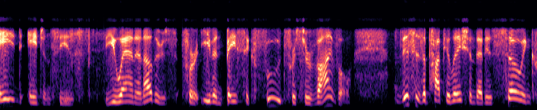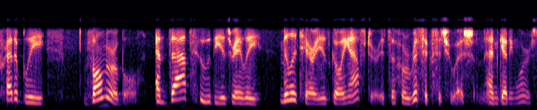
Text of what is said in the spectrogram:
aid agencies, the UN and others, for even basic food for survival. This is a population that is so incredibly vulnerable, and that's who the Israeli military is going after. It's a horrific situation and getting worse.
